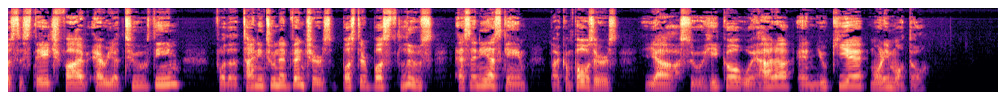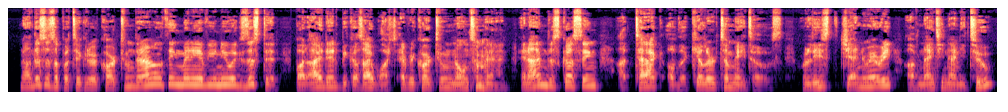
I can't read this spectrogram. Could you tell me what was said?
Was the Stage 5 Area 2 theme for the Tiny Toon Adventures Buster Bust Loose SNES game by composers Yasuhiko Uehara and Yukie Morimoto. Now, this is a particular cartoon that I don't think many of you knew existed, but I did because I watched every cartoon known to man. And I'm discussing Attack of the Killer Tomatoes, released January of 1992,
